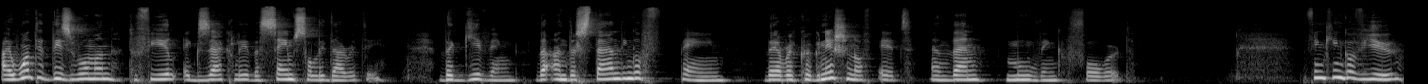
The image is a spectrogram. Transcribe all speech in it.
I wanted this woman to feel exactly the same solidarity, the giving, the understanding of pain, the recognition of it, and then moving forward. Thinking of you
